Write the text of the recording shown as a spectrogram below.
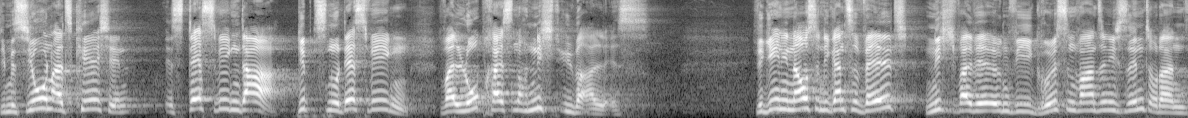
Die Mission als Kirche ist deswegen da, gibt es nur deswegen, weil Lobpreis noch nicht überall ist. Wir gehen hinaus in die ganze Welt, nicht weil wir irgendwie größenwahnsinnig sind oder ein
